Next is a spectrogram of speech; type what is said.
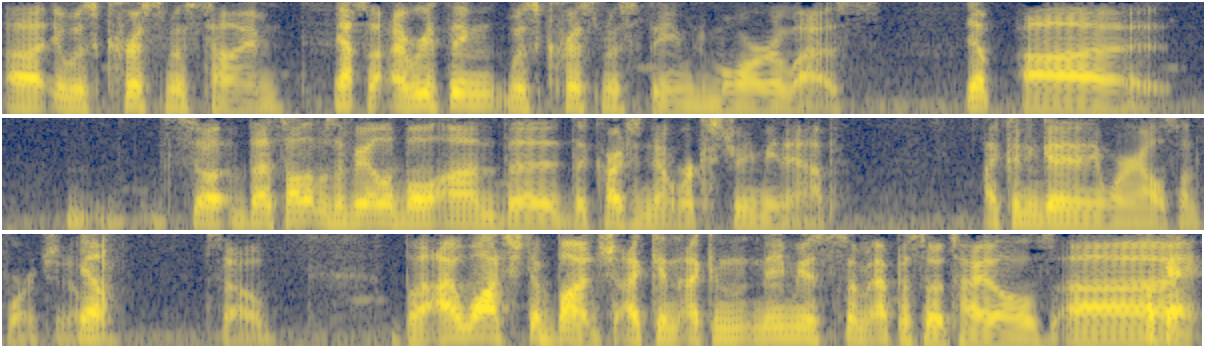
Uh, it was Christmas time. Yep. So everything was Christmas themed, more or less. yep. Uh, so that's all that was available on the the Cartoon Network streaming app. I couldn't get it anywhere else, unfortunately. Yep. So, but I watched a bunch. I can I can name you some episode titles. Uh, okay.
